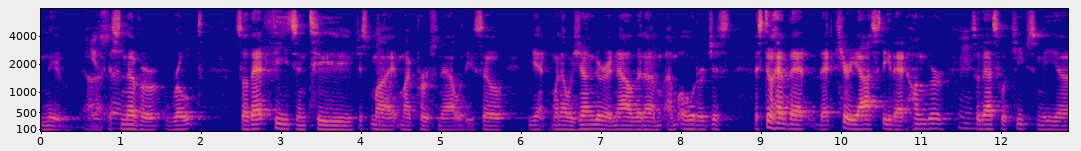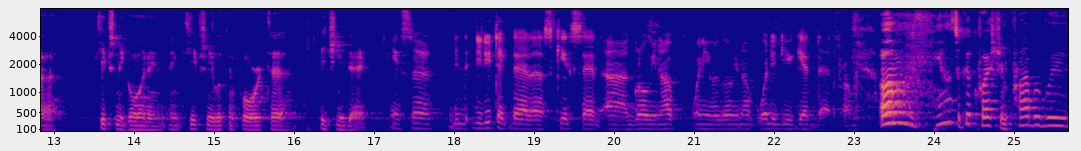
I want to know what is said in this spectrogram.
new. Uh, Yes, it's never rote. So that feeds into just my, my personality. So again, when I was younger and now that I'm, I'm older, just I still have that, that curiosity, that hunger. So Mhm. that's what keeps me uh, keeps me going and, and keeps me looking forward to each new day. Yes, sir. Did, did you take that uh, skill set uh, growing up when you were growing up? Where did you get that from? Um, you know, it's a good question. Probably,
